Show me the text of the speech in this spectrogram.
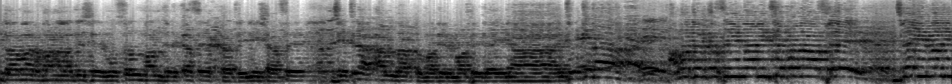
কিন্তু আমার বাংলাদেশের মুসলমানদের কাছে একটা জিনিস আছে, যেটা আল্লাহ তোমাদের মাঝে দেয় না ঠিক না আমাদের কাছে ইমানি চেতনা আছে। যে ইমানি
